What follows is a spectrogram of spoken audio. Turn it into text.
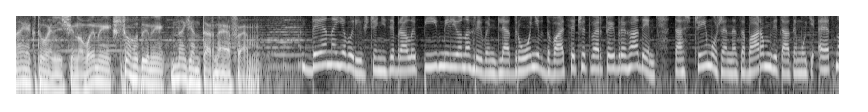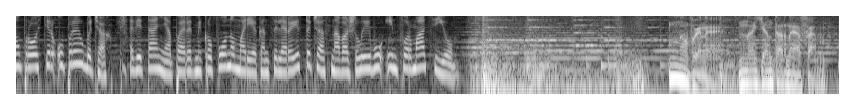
Найактуальніші новини щогодини на Янтарна ФМ. Де на Яворівщині зібрали півмільйона гривень для дронів 24-ї бригади. Та з чим уже незабаром вітатимуть етнопростір у Прилбичах. Вітання перед мікрофоном Марія Канцеляристи. Час на важливу інформацію. Новини на Янтарна ФМ.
